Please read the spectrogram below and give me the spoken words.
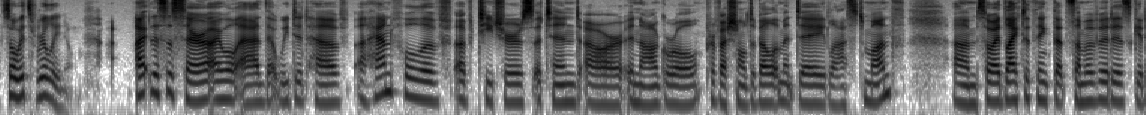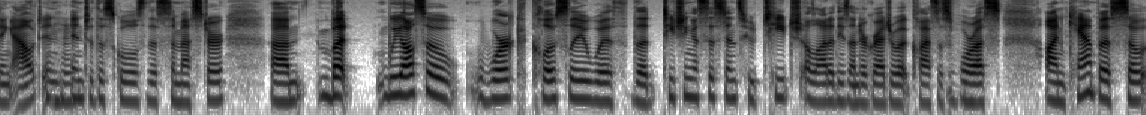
So it's really new. I, this is Sarah. I will add that we did have a handful of, of teachers attend our inaugural professional development day last month. Um, so I'd like to think that some of it is getting out in, into the schools this semester. Um, but we also work closely with the teaching assistants who teach a lot of these undergraduate classes for us on campus. So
